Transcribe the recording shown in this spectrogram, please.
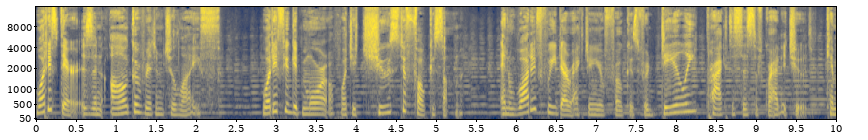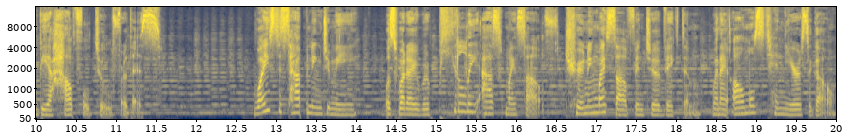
What if there is an algorithm to life? What if you get more of what you choose to focus on? And what if redirecting your focus for daily practices of gratitude can be a helpful tool for this? Why is this happening to me? Was what I repeatedly asked myself, turning myself into a victim when I almost 10 years ago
